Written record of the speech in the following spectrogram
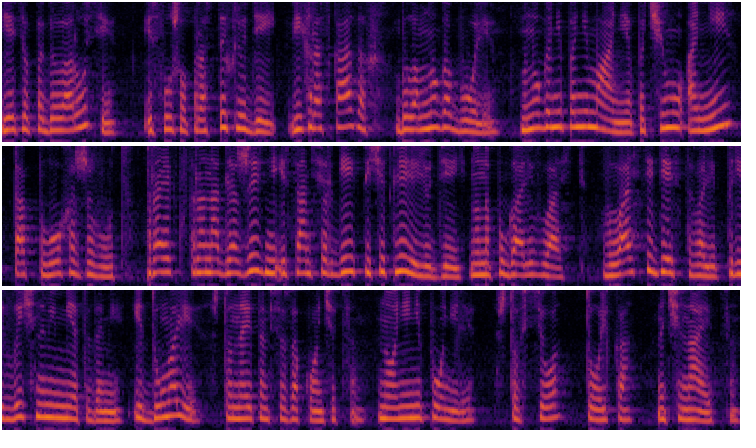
Ездил по Беларуси и слушал простых людей. В их рассказах было много боли, много непонимания, почему они так плохо живут. Проект «Страна для жизни» и сам Сергей впечатлили людей, но напугали власть. Власти действовали привычными методами и думали, что на этом все закончится. Но они не поняли, что все только начинается.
